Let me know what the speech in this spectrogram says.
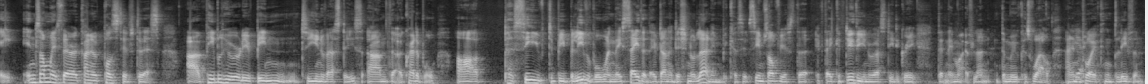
In some ways, there are kind of positives to this. Uh, people who already have been to universities um, that are credible are perceived to be believable when they say that they've done additional learning because it seems obvious that if they could do the university degree, then they might have learned the MOOC as well, and an yeah. employer can believe them.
